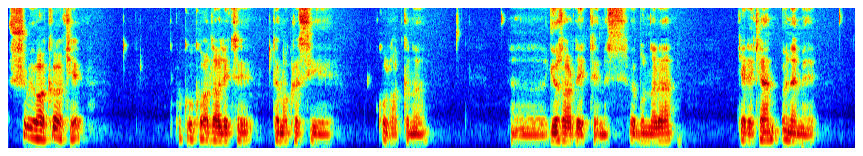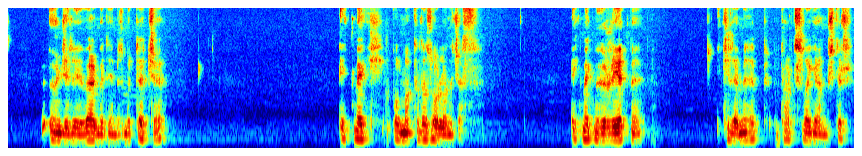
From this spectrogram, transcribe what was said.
Şu bir vaka ki hukuku, adaleti, demokrasiyi, kul hakkını e, göz ardı ettiğimiz ve bunlara gereken önemi, önceliği vermediğimiz müddetçe ekmek bulmakta da zorlanacağız. Ekmek mi hürriyet mi ikilemi hep tartışıla gelmiştir.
